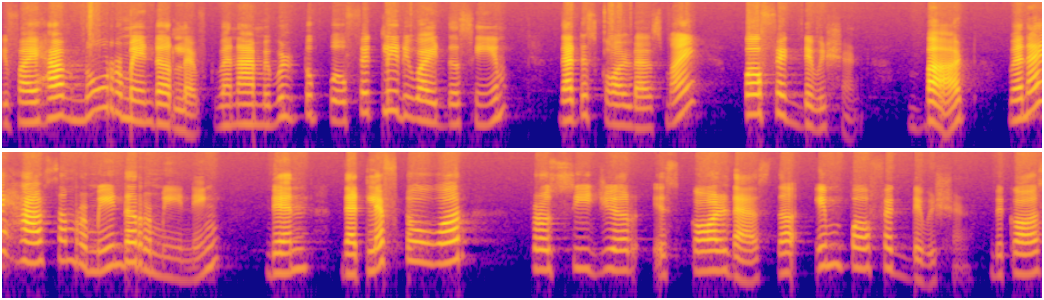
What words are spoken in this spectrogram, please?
if I have no remainder left, when I am able to perfectly divide the same, that is called as my perfect division. But when I have some remainder remaining, then that leftover procedure is called as the imperfect division because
